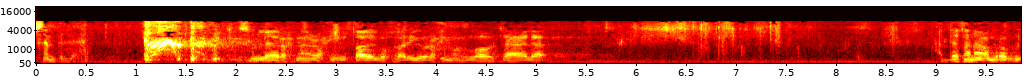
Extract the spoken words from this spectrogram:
بسم بالله. بسم الله الرحمن الرحيم. قال البخاري رحمه الله تعالى حدثنا عمر بن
